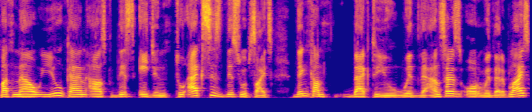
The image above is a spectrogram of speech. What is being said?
but now you can ask this agent to access this website, then come back to you with the answers or with the replies.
